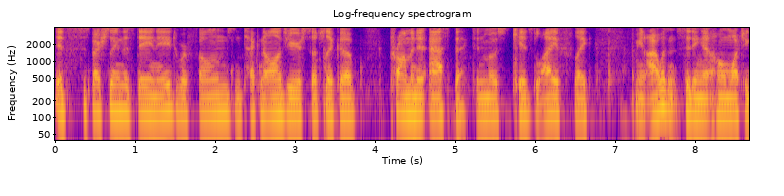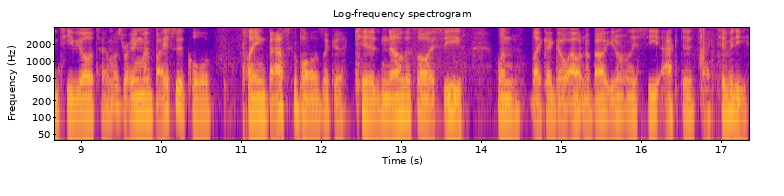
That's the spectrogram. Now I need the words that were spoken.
it's especially in this day and age where phones and technology are such like a prominent aspect in most kids life like i mean i wasn't sitting at home watching tv all the time. I was riding my bicycle playing basketball as like a kid and now that's all i see when like i go out and about you don't really see active activity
